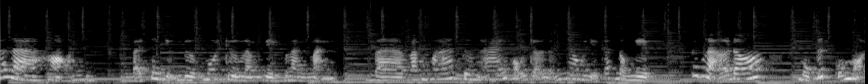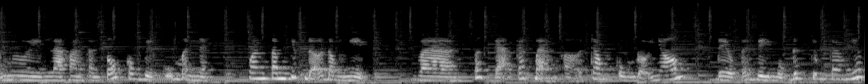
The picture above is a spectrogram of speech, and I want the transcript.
đó là họ phải xây dựng được môi trường làm việc lành mạnh và văn hóa tương ái hỗ trợ lẫn nhau giữa các đồng nghiệp. Tức là ở đó, mục đích của mọi người là hoàn thành tốt công việc của mình này, quan tâm giúp đỡ đồng nghiệp và tất cả các bạn ở trong cùng đội nhóm đều phải vì mục đích chung cao nhất,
